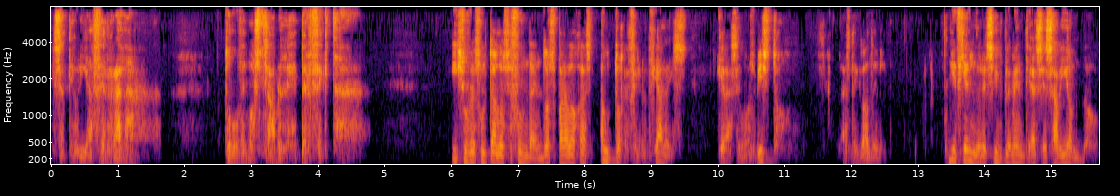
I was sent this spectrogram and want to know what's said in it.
esa teoría cerrada, todo demostrable, perfecta y su resultado se funda en dos paradojas autorreferenciales, que las hemos visto, las de Gödel, diciéndole simplemente a ese sabiondo,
